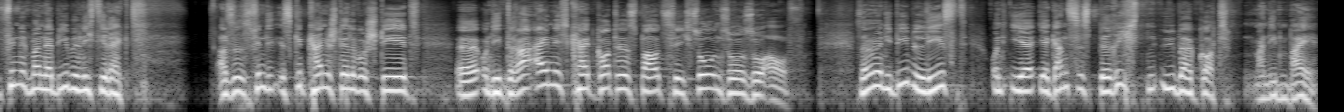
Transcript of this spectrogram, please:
findet man in der Bibel nicht direkt. Also es, findet, es gibt keine Stelle, wo steht, äh, und die Dreieinigkeit Gottes baut sich so und so, so auf. Sondern wenn man die Bibel liest und ihr, ihr ganzes Berichten über Gott, mal nebenbei,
